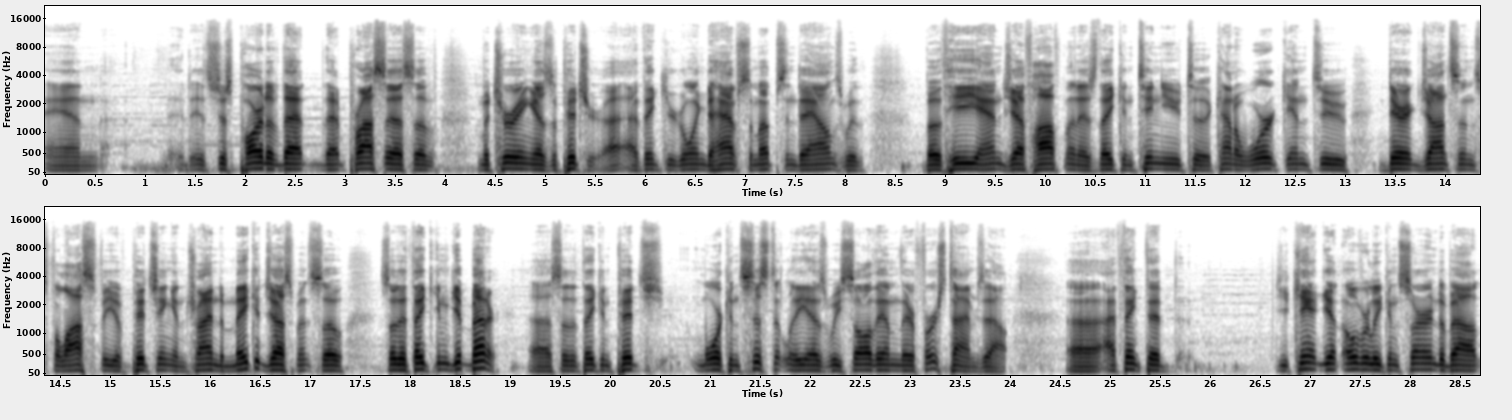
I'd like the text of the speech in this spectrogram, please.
and it's just part of that that process of maturing as a pitcher. I, I, think you're going to have some ups and downs with both he and Jeff Hoffman as they continue to kind of work into Derek Johnson's philosophy of pitching and trying to make adjustments so so that they can get better, uh, so that they can pitch more consistently as we saw them their first times out. Uh, I think that you can't get overly concerned about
